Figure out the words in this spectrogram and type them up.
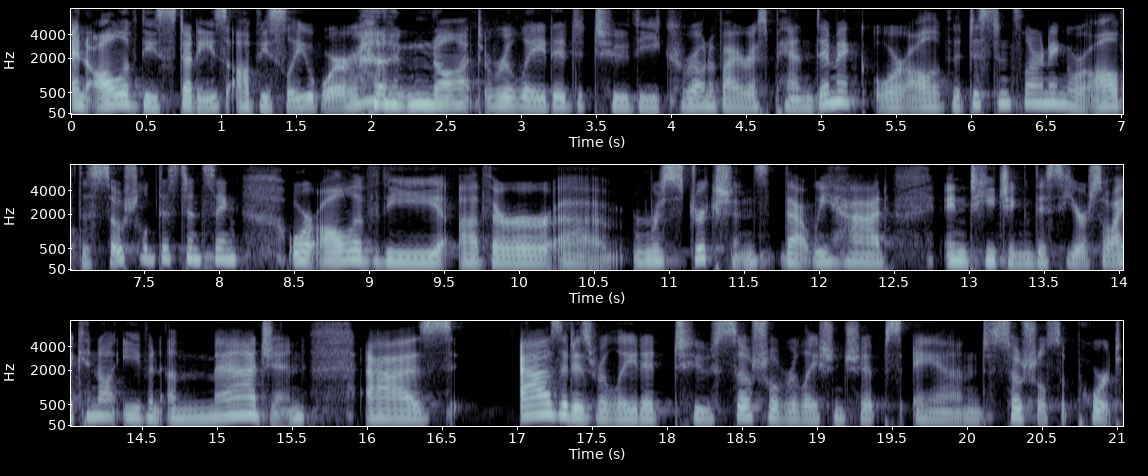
And all of these studies obviously were not related to the coronavirus pandemic or all of the distance learning or all of the social distancing or all of the other uh, restrictions that we had in teaching this year. So I cannot even imagine as as it is related to social relationships and social support,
